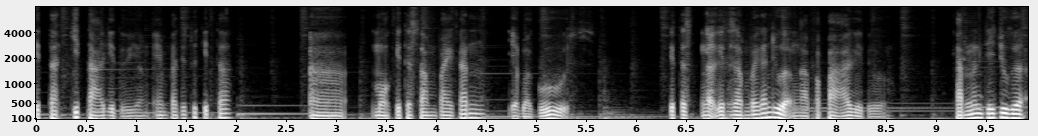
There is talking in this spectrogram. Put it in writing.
kita kita gitu yang empati itu kita uh, mau kita sampaikan ya bagus. Kita nggak kita sampaikan juga nggak apa-apa gitu. Karena dia juga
